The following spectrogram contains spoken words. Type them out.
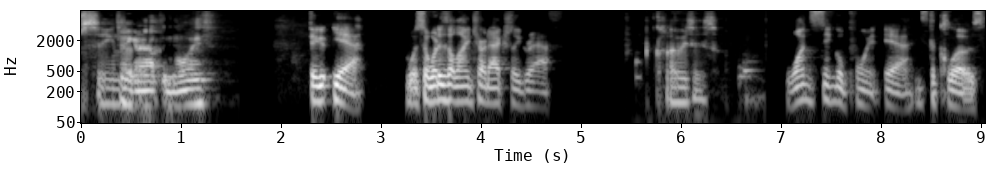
Seeing Taking the out the noise. Figure, yeah. So what does a line chart actually graph? closes. One single point. Yeah, it's the close.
